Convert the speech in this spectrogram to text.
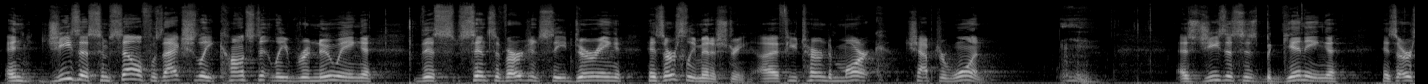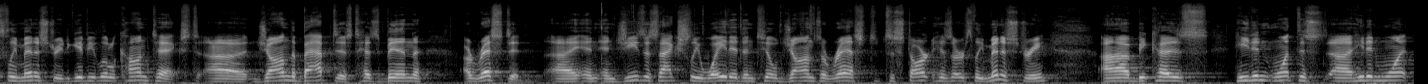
And Jesus himself was actually constantly renewing this sense of urgency during his earthly ministry. Uh, if you turn to Mark chapter 1, as Jesus is beginning his earthly ministry, to give you a little context, uh, John the Baptist has been arrested. Uh, and, and, Jesus actually waited until John's arrest to start his earthly ministry uh, because he didn't want this, uh, he didn't want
